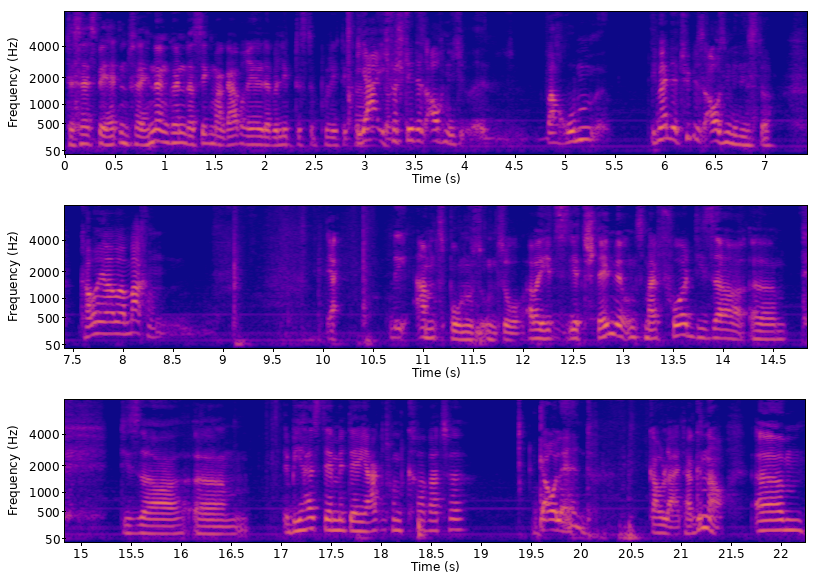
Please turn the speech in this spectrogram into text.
Das heißt, wir hätten verhindern können, dass Sigmar Gabriel der beliebteste Politiker Ja, wird. ich verstehe das auch nicht. Warum? Ich meine, der Typ ist Außenminister. Kann man ja mal machen. Ja, die Amtsbonus und so. Aber jetzt, jetzt stellen wir uns mal vor, dieser, ähm, dieser, ähm, wie heißt der mit der Jagdhundkrawatte? Gauland. Gauleiter, genau. Ähm,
